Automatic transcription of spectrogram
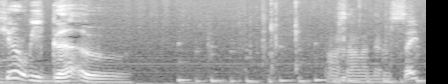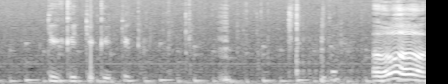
Here we go. Vamos a mandar un save. Oh,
